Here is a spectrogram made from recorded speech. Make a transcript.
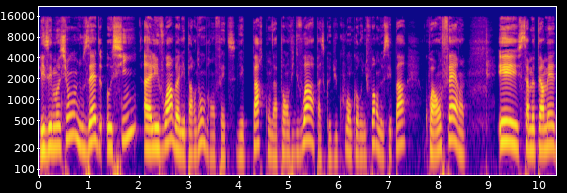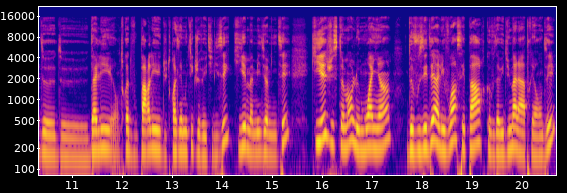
les émotions nous aident aussi à aller voir bah, les parts d'ombre en fait, les parts qu'on n'a pas envie de voir parce que du coup, encore une fois, on ne sait pas quoi en faire. Et ça me permet de, d'aller, en tout cas de vous parler du troisième outil que je vais utiliser, qui est ma médiumnité, qui est justement le moyen de vous aider à aller voir ces parts que vous avez du mal à appréhender,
